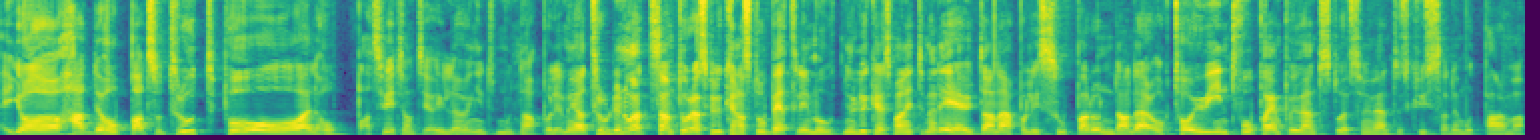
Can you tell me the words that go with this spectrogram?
Jag hade hoppats och trott på, eller hoppats vet jag inte, jag gillar inget mot Napoli. Men jag trodde nog att Sampdoria skulle kunna stå bättre emot. Nu lyckades man inte med det, utan Napoli sopar undan där och tar ju in två poäng på Juventus då eftersom Juventus kryssade mot Parma.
